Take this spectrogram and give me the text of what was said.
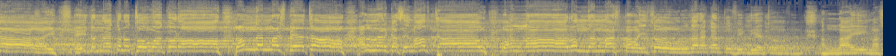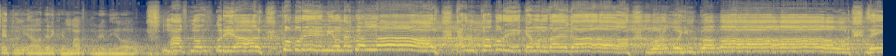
নাই এই জন্য এখনও তৌবা করো। রমজান মাস পেয়েছ, আল্লাহর কাছে মাফ চাও। ও আল্লাহ, রমজান মাস পাওয়াইছো, রোজা রাখার তৌফিক দিয়েছ। আল্লাহ, এই মাসে তুমি আমাদেরকে মাফ করে দিও। মাফ ন করিয়া কবরে নিও না আল্লাহ, কারণ কবরে কেমন জায়গা, বড় গহীন কবর। যেই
